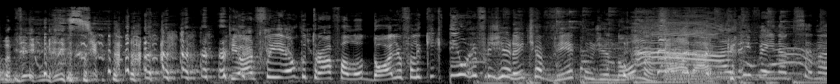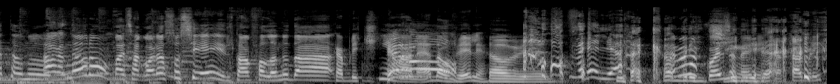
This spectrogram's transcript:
Murilo Benício. Pior fui eu que o Troa falou Dolly. Eu falei, o que, que tem um refrigerante a ver com genoma? Ah, nem vem não que você não é tão novo. Ah, não, não, mas agora eu associei. Ele tava falando da cabritinha lá, né? Da ovelha. Talvez. Ovelha. É a mesma coisa, né, gente? A cabrita,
